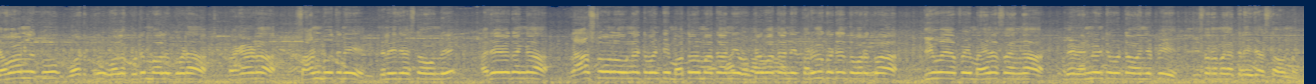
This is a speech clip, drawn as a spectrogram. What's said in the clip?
జవాన్లకు వాళ్ళ కుటుంబాలకు కూడా ప్రగాఢ సానుభూతిని తెలియజేస్తూ ఉంది. అదేవిధంగా రాష్ట్రంలో ఉన్నటువంటి మతోన్మతాన్ని ఉగ్రవాదాన్ని తరిమి కొట్టేంత వరకు డివైఎఫ్ఐ మహిళా సంఘంగా మేము ఎన్నుంటి ఉంటామని చెప్పి ఈ సందర్భంగా తెలియజేస్తా ఉన్నాం.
